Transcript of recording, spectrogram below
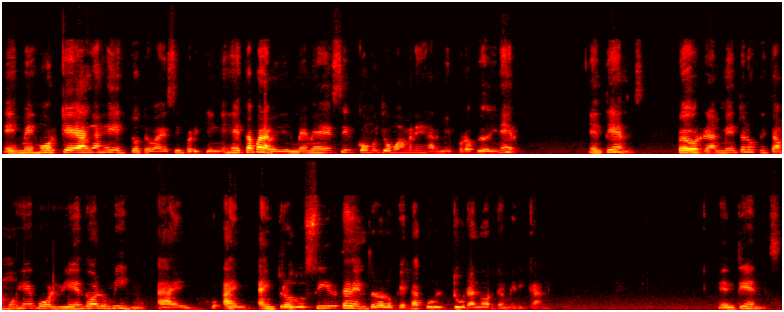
es mejor que hagas esto, te va a decir, pero ¿quién es esta para venirme a decir cómo yo voy a manejar mi propio dinero? ¿Entiendes? Pero realmente lo que estamos es volviendo a lo mismo, a, a, a introducirte dentro de lo que es la cultura norteamericana. ¿Entiendes?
